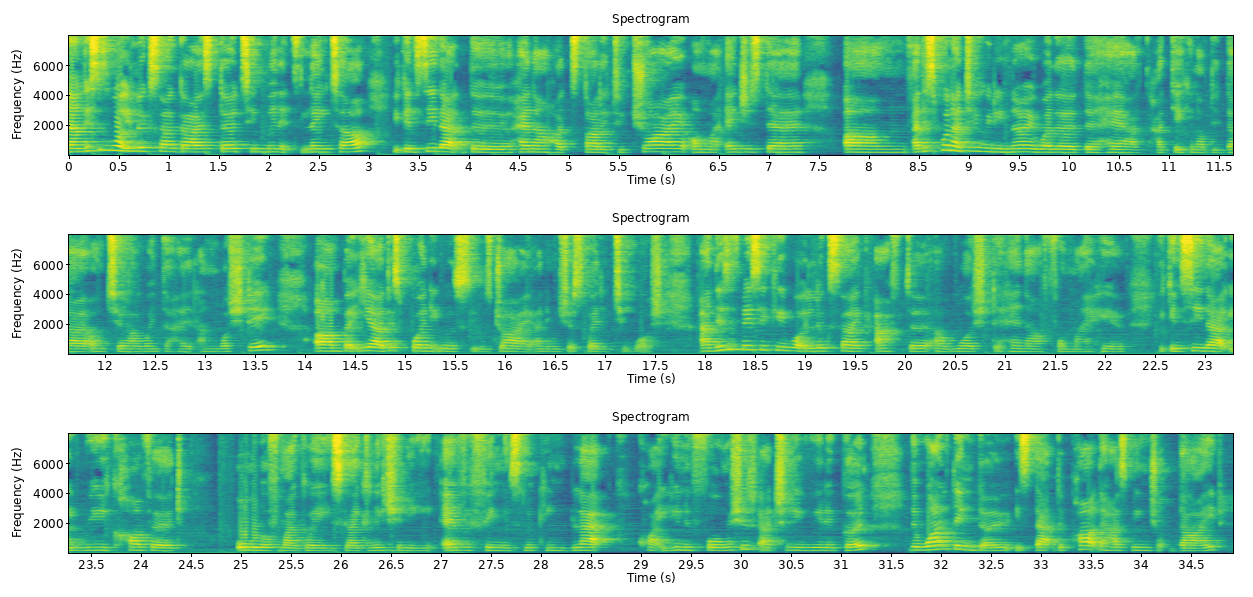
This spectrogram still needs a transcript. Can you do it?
Now this is what it looks like guys. 30 minutes later you can see that the henna had started to dry on my edges there um, at this point I didn't really know whether the hair had, had, taken up the dye until I went ahead and washed it. Um, but yeah at this point it was it was dry and it was just ready to wash. And this is basically what it looks like after I washed the henna from my hair. You can see that it really covered all of my grays like literally everything is looking black quite uniform which is actually really good. The one thing though is that the part that has been dyed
